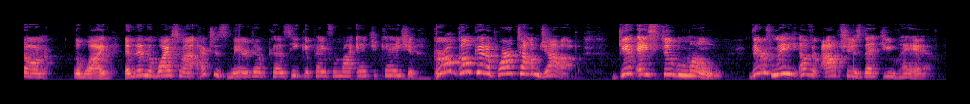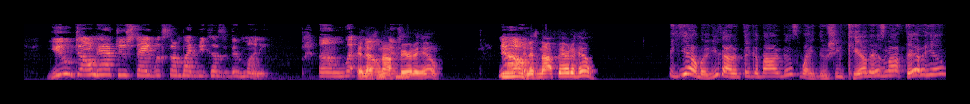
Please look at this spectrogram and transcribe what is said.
on the wife, and then the wife's like, I just married him because he could pay for my education. Girl, go get a part-time job. Get a student loan. There's many other options that you have. You don't have to stay with somebody because of their money. Unless, And that's no, not fair to him. No, And it's not fair to him. Yeah, but you got to think about it this way. Do she care that it's not fair to him?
